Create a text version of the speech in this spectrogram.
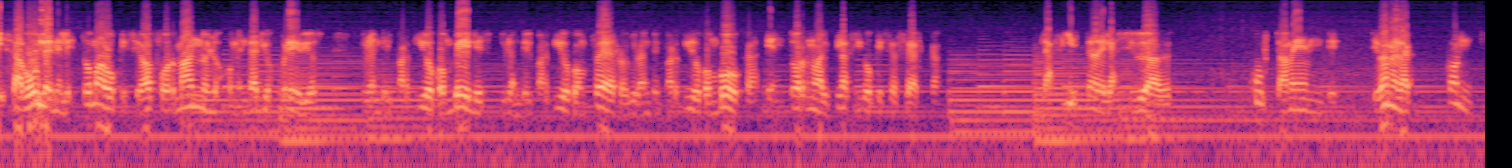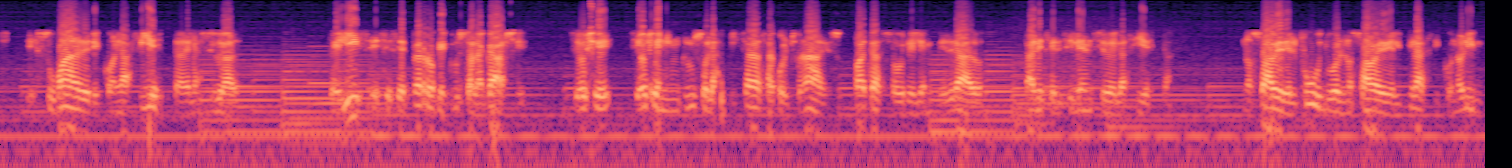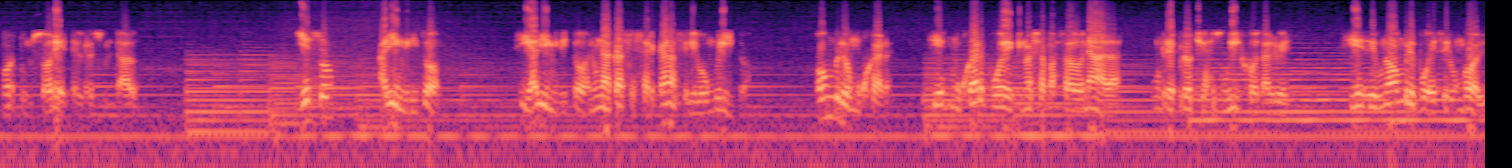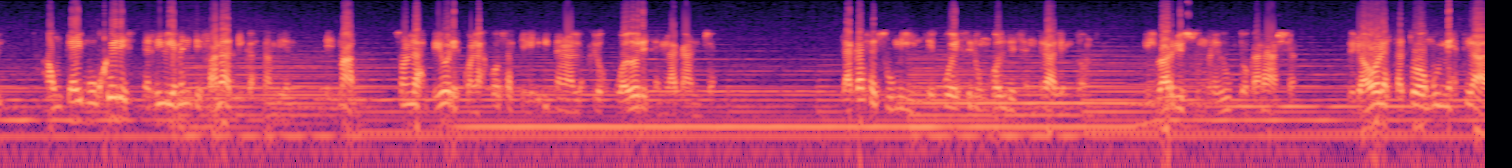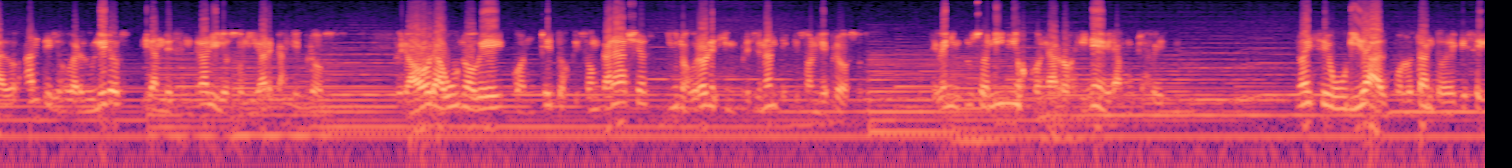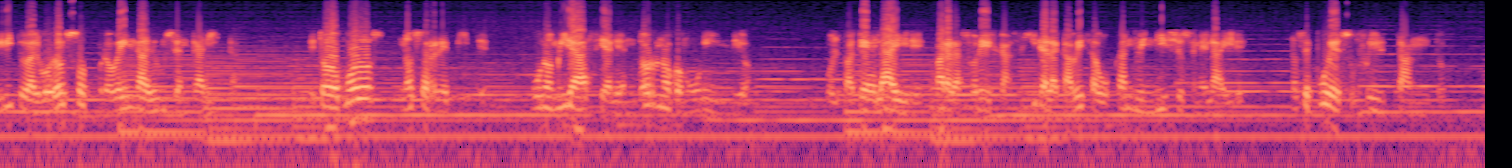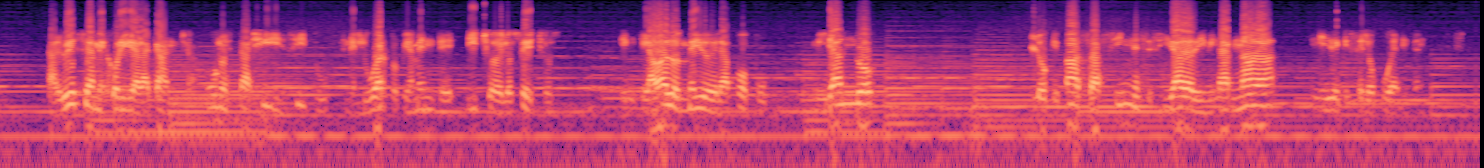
Esa bola en el estómago que se va formando en los comentarios previos, durante el partido con Vélez, durante el partido con Ferro, durante el partido con Boca, en torno al clásico que se acerca. La fiesta de la ciudad. Justamente, se van a la con de su madre con la fiesta de la ciudad. Feliz es ese perro que cruza la calle. Se, oye, se oyen incluso las pisadas acolchonadas de sus patas sobre el empedrado. Tal es el silencio de la siesta no sabe del fútbol, no sabe del clásico, no le importa un sorete el resultado. Y eso, alguien gritó. Sí, alguien gritó. En una casa cercana se elevó un grito. Hombre o mujer. Si es mujer puede que no haya pasado nada, un reproche a su hijo tal vez. Si es de un hombre puede ser un gol. Aunque hay mujeres terriblemente fanáticas también. Es más, son las peores con las cosas que le gritan a los jugadores en la cancha. La casa es humilde, puede ser un gol de central entonces el barrio es un reducto canalla, pero ahora está todo muy mezclado. Antes los verduleros eran de central y los oligarcas leprosos, pero ahora uno ve conchetos que son canallas y unos grones impresionantes que son leprosos. Se ven incluso niños con la rojinegra muchas veces. No hay seguridad, por lo tanto, de que ese grito de alborozo provenga de un centralista. De todos modos, no se repite. Uno mira hacia el entorno como un indio, olfatea el aire, para las orejas, gira la cabeza buscando indicios en el aire. No se puede sufrir tanto. Tal vez sea mejor ir a la cancha. Uno está allí in situ, en el lugar propiamente dicho de los hechos, enclavado en medio de la popu, mirando lo que pasa sin necesidad de adivinar nada ni de que se lo cuenten.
